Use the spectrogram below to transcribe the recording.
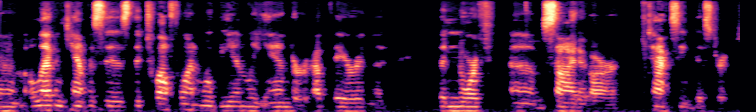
um, 11 campuses. The 12th one will be in Leander up there in the, the north um, side of our taxing district.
